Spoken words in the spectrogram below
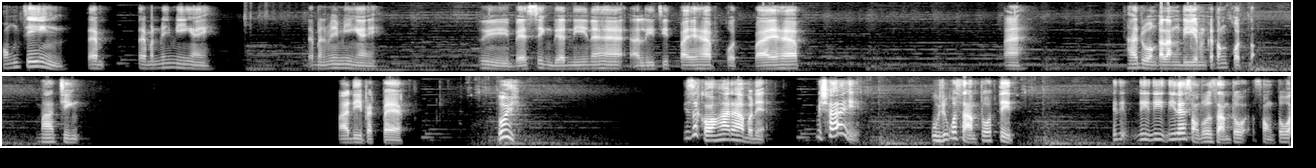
ของจริง แต่แต่มันไม่มีไง แต่มันไม่มีไง อุ้ยเบสซิ่งเดือนนี้นะฮะอารีจิตไปครับ กดไปครับมาถ้าดวงกำลังดีมันก็ต้องกดต่อมาจริง มาดีแปลกๆอุ้ย นี่สกอร์ห้าดาวปะเนี่ย ไม่ใช่ อุ้ยนึกว่าสามตัวติด นี่นี่นี่ได้สองตัวสามตัวสองตัว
